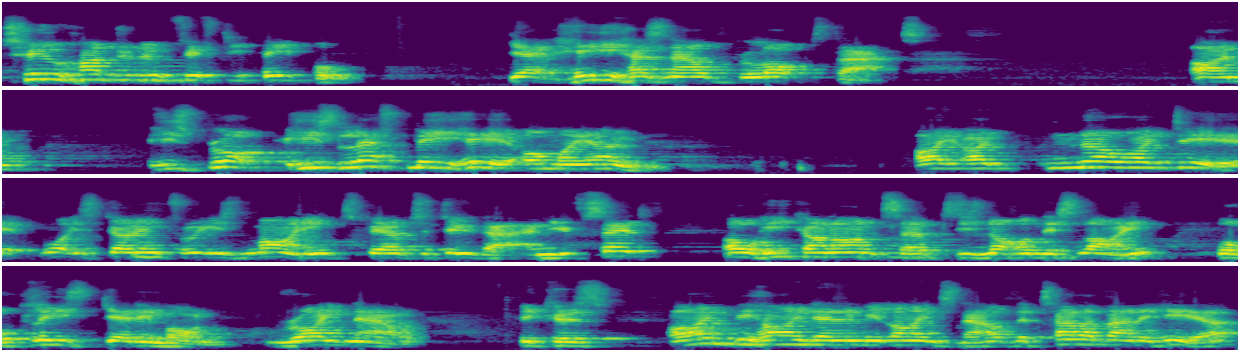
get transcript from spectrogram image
250 people. Yet he has now blocked that. I'm he's blocked, he's left me here on my own. I, I have no idea what is going through his mind to be able to do that. And you've said, oh, he can't answer because he's not on this line. Well, please get him on right now because I'm behind enemy lines now. The Taliban are here.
